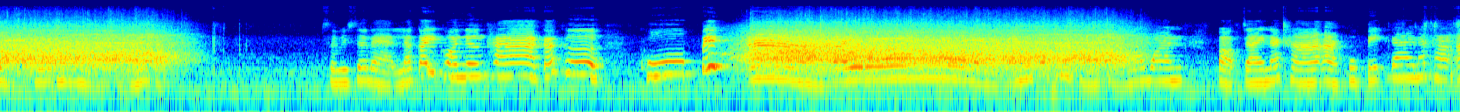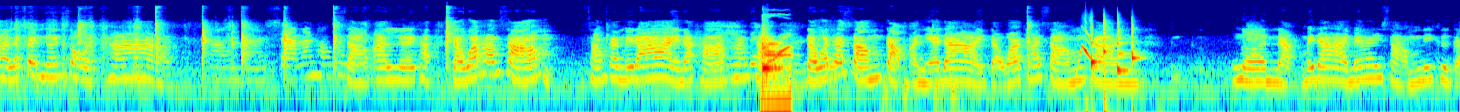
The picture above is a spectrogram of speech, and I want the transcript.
หลายประเทศมากเลยนะคะนี่จากสวิตเซอร์แลนด์แล้วก็อีกคนนึงค่ะ ก็คือครูปิ๊กอ่าไปเลยอันนี้ก็คือของขวัญรางวัลปลอบใจนะคะอะครูปิ๊กได้นะคะอะแล้วเป็นเงินสดค่ะเอามาสามอันพร้อมกันสามอันเลยค่ะ แต่ว่าห้ามซ้ำซ้ำกันไม่ได้นะคะห้ามเป็นซ้ำเหมือนแต่ว่าถ้าซ้ำกับอันเนี้ยได้ แต่ว่าถ้าซ้ำกัน เงินน่ะไม่ได้ไม่ให้ซ้ำนี่คือก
